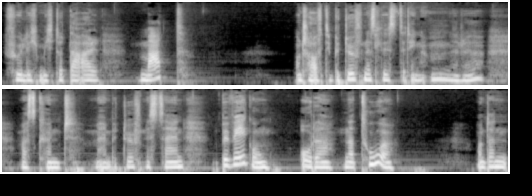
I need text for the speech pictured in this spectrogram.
Fühle ich mich total matt und schaue auf die Bedürfnisliste, denke, mh, was könnte mein Bedürfnis sein? Bewegung oder Natur. Und dann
